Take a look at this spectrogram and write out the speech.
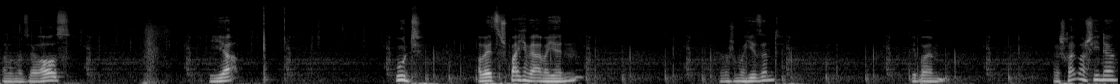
Also müssen wir raus. Ja. Gut. Aber jetzt speichern wir einmal hier hinten. Wenn wir schon mal hier sind. Hier beim bei der Schreibmaschine.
